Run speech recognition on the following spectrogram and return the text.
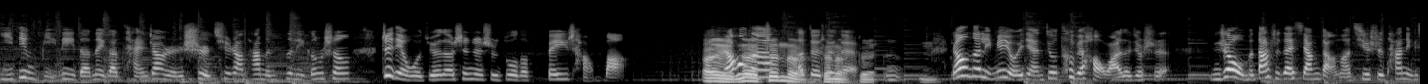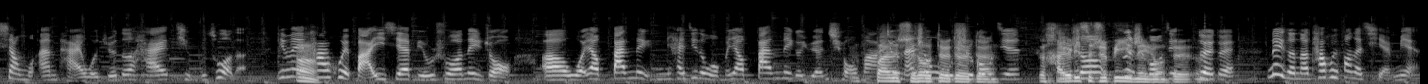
一定比例的那个残障人士去让他们自力更生。这点我觉得深圳市做的非常棒。哎，然后呢，真的，对对对，对，嗯嗯。然后呢，里面有一点就特别好玩的，就是你知道我们当时在香港呢，其实他那个项目安排，我觉得还挺不错的，因为他会把一些，比如说那种。呃，我要搬那，你还记得我们要搬那个圆球吗？就男生五十公斤，女生四十公斤，对对，那个呢，他会放在前面。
